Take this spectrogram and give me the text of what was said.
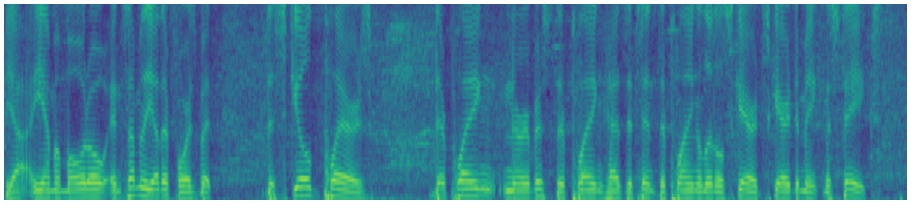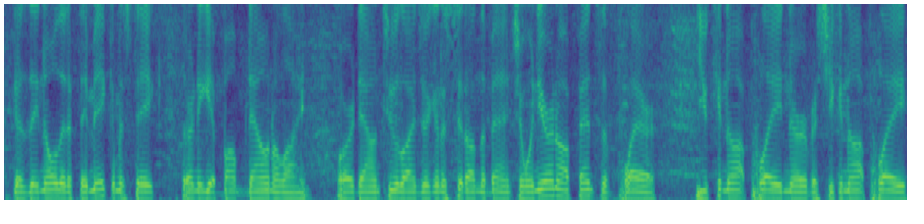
yeah, Yamamoto and some of the other fours, but the skilled players, they're playing nervous, they're playing hesitant, they're playing a little scared, scared to make mistakes because they know that if they make a mistake, they're going to get bumped down a line or down two lines, they're going to sit on the bench. And when you're an offensive player, you cannot play nervous, you cannot play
